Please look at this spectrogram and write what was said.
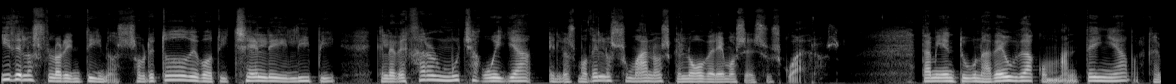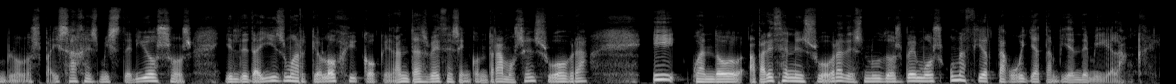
y de los florentinos, sobre todo de Botticelli y Lippi, que le dejaron mucha huella en los modelos humanos que luego veremos en sus cuadros. También tuvo una deuda con Manteña, por ejemplo, los paisajes misteriosos y el detallismo arqueológico que tantas veces encontramos en su obra, y cuando aparecen en su obra desnudos vemos una cierta huella también de Miguel Ángel.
